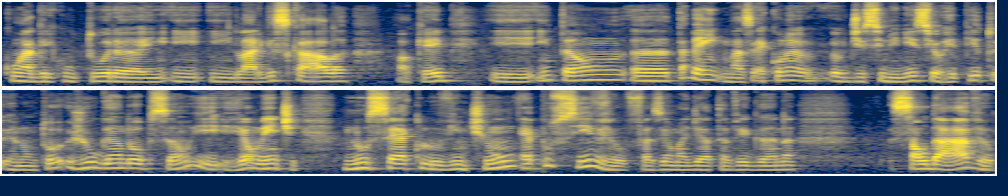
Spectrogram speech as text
com a agricultura em, em, em larga escala, ok? E então uh, tá bem, mas é como eu, eu, disse no início, eu repito, eu não estou julgando a opção e realmente no século 21 é possível fazer uma dieta vegana saudável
